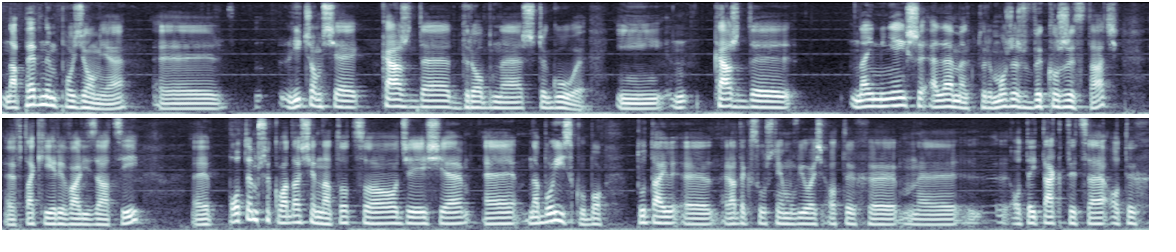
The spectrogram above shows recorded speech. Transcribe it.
na pewnym poziomie e, liczą się każde drobne szczegóły i każdy najmniejszy element, który możesz wykorzystać e, w takiej rywalizacji, e, potem przekłada się na to, co dzieje się e, na boisku, bo tutaj Radek słusznie mówiłeś o tych, o tej taktyce, o tych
